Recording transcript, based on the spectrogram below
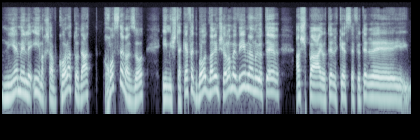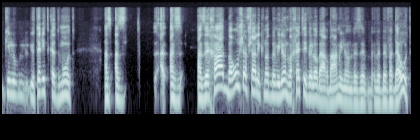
נהיה מלאים. עכשיו, כל התודעת חוסר הזאת, היא משתקפת בעוד דברים שלא מביאים לנו יותר השפעה, יותר כסף, יותר, אה, כאילו, יותר התקדמות. אז, אז, אז, אז אחד, ברור שאפשר לקנות במיליון וחצי ולא בארבעה מיליון, וזה ובוודאות,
